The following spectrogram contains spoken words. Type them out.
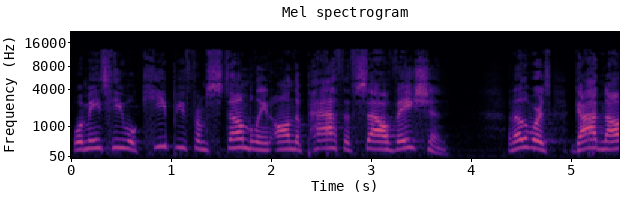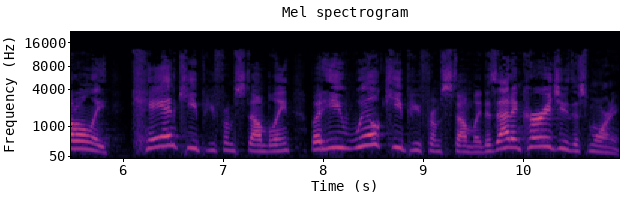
Well, it means He will keep you from stumbling on the path of salvation. In other words, God not only can keep you from stumbling, but He will keep you from stumbling. Does that encourage you this morning?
